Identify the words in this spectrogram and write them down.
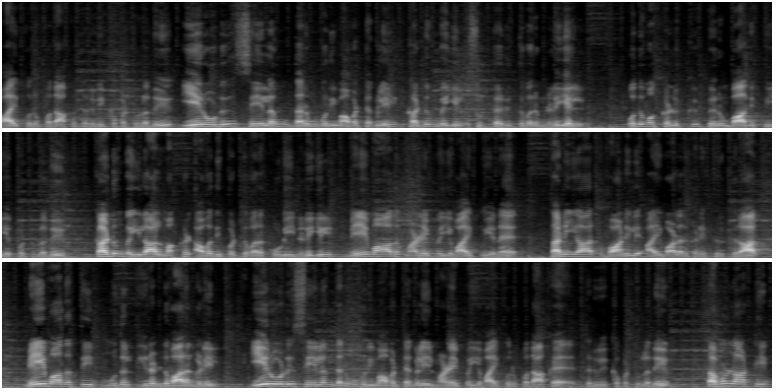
வாய்ப்பு இருப்பதாக தெரிவிக்கப்பட்டுள்ளது. ஈரோடு சேலம் தருமபுரி மாவட்டங்களில் கடும் வெயில் சுட்டரித்து வரும் நிலையில் பொதுமக்களுக்கு பெரும் பாதிப்பு ஏற்பட்டுள்ளது. கடும் வெயிலால் மக்கள் அவதிப்பட்டு வரக்கூடிய நிலையில் மே மாதம் மழை பெய்ய வாய்ப்பு என தனியார் வானிலை ஆய்வாளர் கணித்திருக்கிறார். மே மாதத்தின் முதல் இரண்டு வாரங்களில் ஈரோடு சேலம் தருமபுரி மாவட்டங்களில் மழை பெய்ய வாய்ப்பு இருப்பதாக தெரிவிக்கப்பட்டுள்ளது. தமிழ்நாட்டின்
